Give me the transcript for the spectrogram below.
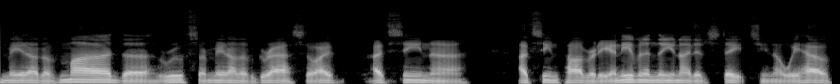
made out of mud, the roofs are made out of grass. So I've I've seen uh, I've seen poverty, and even in the United States, you know, we have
